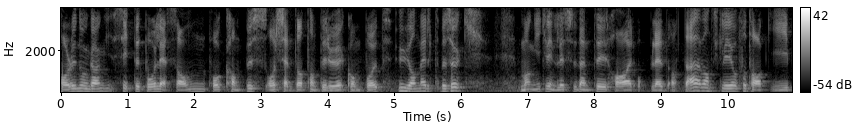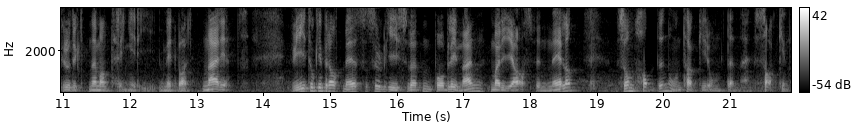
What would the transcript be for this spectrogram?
Har du noen gang sittet på lesesalen på campus og kjent at tante Rød kom på et uanmeldt besøk? Mange kvinnelige studenter har opplevd at det er vanskelig å få tak i produktene man trenger i umiddelbar nærhet. Vi tok en prat med sosiologistudenten på Blindern, Maria Aspen Neland, som hadde noen tanker om denne saken.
